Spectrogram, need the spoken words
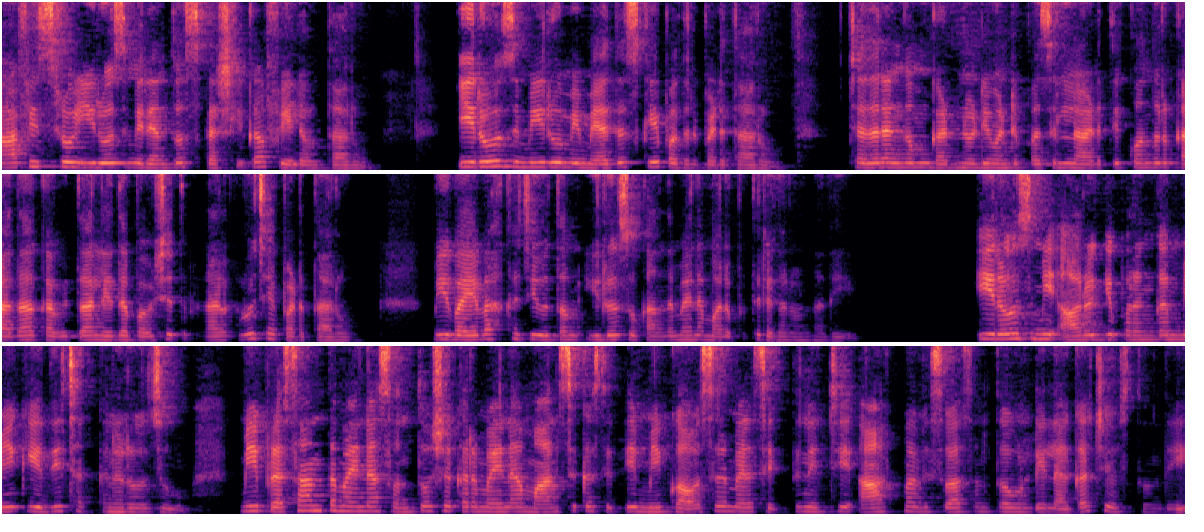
ఆఫీస్లో ఈరోజు మీరు ఎంతో స్పెషల్గా ఫీల్ అవుతారు ఈరోజు మీరు మీ మేధస్కే పదులు పెడతారు చదరంగం గడ్నుడి వంటి పజిల్ని ఆడితే కొందరు కథ కవిత లేదా భవిష్యత్తు ప్రణాళికలు చేపడతారు. మీ వైవాహిక జీవితం ఈరోజు ఒక అందమైన మలుపు తిరగనున్నది. ఈరోజు మీ ఆరోగ్యపరంగా మీకు ఇది చక్కని రోజు. మీ ప్రశాంతమైన సంతోషకరమైన మానసిక స్థితి మీకు అవసరమైన శక్తినిచ్చి ఆత్మవిశ్వాసంతో ఉండేలాగా చేస్తుంది.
